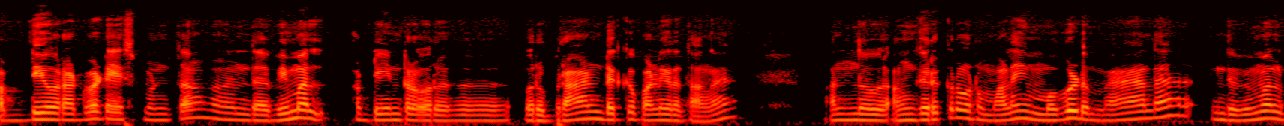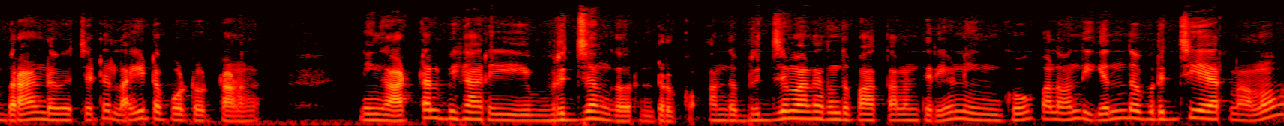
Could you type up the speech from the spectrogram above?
அப்படி ஒரு அட்வர்டைஸ்மெண்ட் தான் இந்த விமல் அப்படின்ற ஒரு ஒரு பிராண்டுக்கு பண்ணியிருந்தாங்க. அந்த அங்கே இருக்கிற ஒரு மலை முகுடு மேலே இந்த விமல் பிராண்டை வச்சுட்டு லைட்டை போட்டு விட்டானுங்க. நீங்கள் அட்டல் பிஹாரி பிரிட்ஜ் அங்கே இருக்கும். அந்த பிரிட்ஜு மேலே இருந்து பார்த்தாலும் தெரியும். நீங்கள் கோவாவில் வந்து எந்த பிரிட்ஜு ஏறினாலும்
